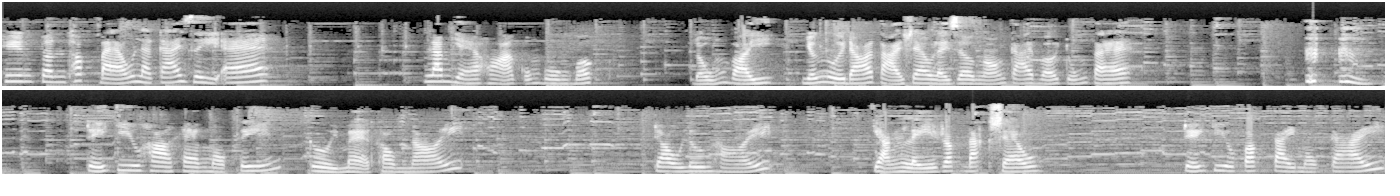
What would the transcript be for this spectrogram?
Thiên tinh thất bảo là cái gì e? á? Lâm dạ họa cũng buồn bực. Đúng vậy, những người đó tại sao lại giơ ngón cái vỡ chúng ta? trị chiêu ho khan một tiếng, cười mà không nói. Trầu Lương hỏi, chẳng lẽ rất đắt sao? Triển chiêu phất tay một cái.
